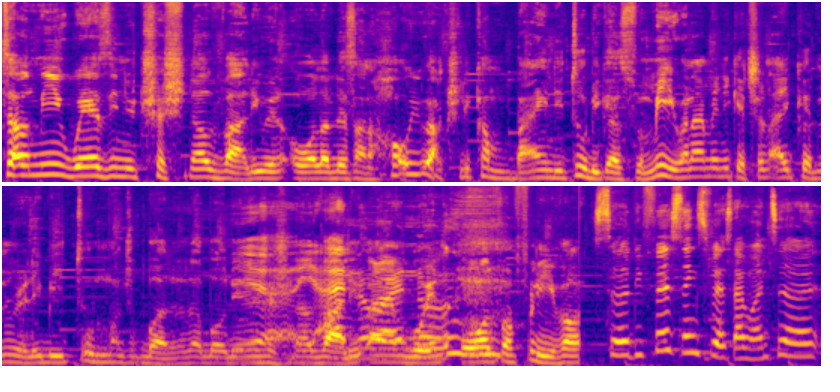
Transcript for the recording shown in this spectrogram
Tell me where's the nutritional value in all of this and how you actually combine the two. Because for me, when I'm in the kitchen, I couldn't really be too much bothered about the Yeah, nutritional yeah, I value. know, I I am going all for flavor. So the first things first, I want to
